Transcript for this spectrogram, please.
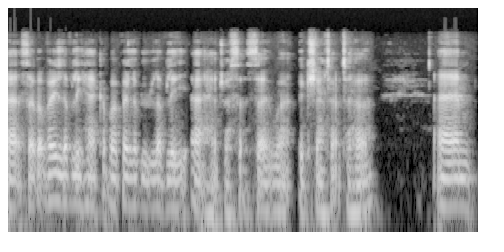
Uh, so I got a very lovely haircut by a very lovely, lovely hairdresser. So big shout out to her. Um,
